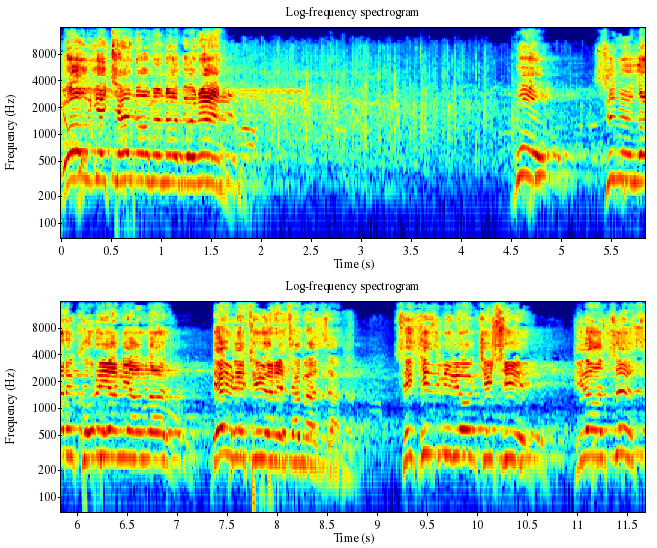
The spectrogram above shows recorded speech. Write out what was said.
Yol geçen anına dönen bu sınırları koruyamayanlar devleti yönetemezler. 8 milyon kişiyi plansız,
